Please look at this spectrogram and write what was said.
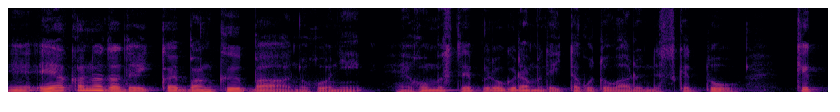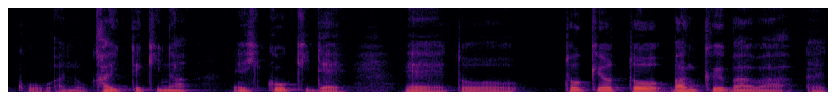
エアカナダで1回バンクーバーの方に、ホームステイプログラムで行ったことがあるんですけど結構あの快適な、飛行機で、えーと、東京とバンクーバーは、えー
